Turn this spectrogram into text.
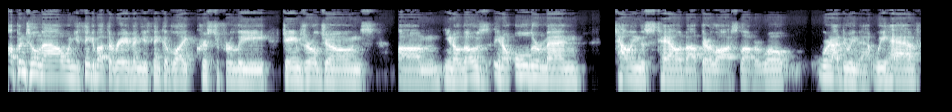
up until now, when you think about the Raven, you think of like Christopher Lee, James Earl Jones. Um, you know, those you know older men telling this tale about their lost lover. Well, we're not doing that. We have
